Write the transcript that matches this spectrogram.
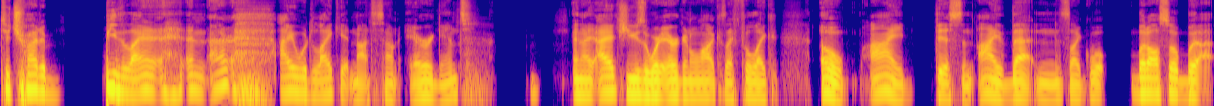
to try to be the line, and I I would like it not to sound arrogant, and I, I actually use the word arrogant a lot because I feel like, oh, I this and I that, and it's like, well, but also, but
